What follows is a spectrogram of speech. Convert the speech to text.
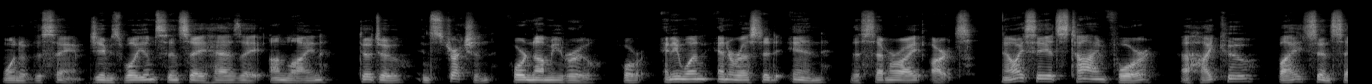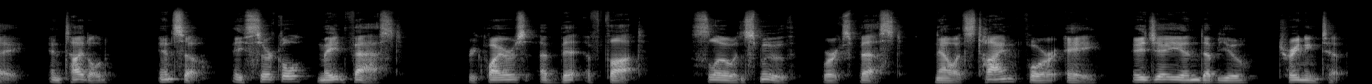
one of the same. James Williams Sensei has a online dojo instruction for Nami Ryu for anyone interested in the samurai arts. Now I see it's time for a haiku by Sensei entitled Enso, a circle made fast, requires a bit of thought. Slow and smooth works best. Now it's time for a AJNW training tip.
